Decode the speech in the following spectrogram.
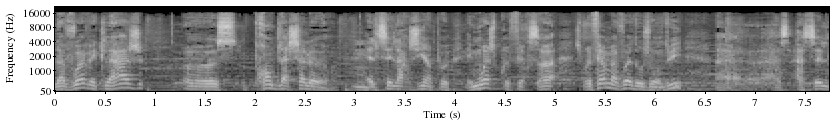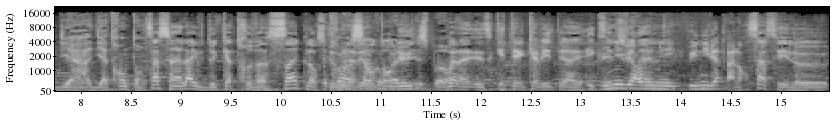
la voix avec l'âge euh, prend de la chaleur. Elle s'élargit un peu. Et moi je préfère ça. Je préfère ma voix d'aujourd'hui à, à- à celle d'il y, a- d'il y a 30 ans. Ça, c'est un live de 85 lorsque vous l'avez 85 au Palais entendu. Voilà, qui, était, qui avait été. Univers Uni. Univers. Alors ça, c'est le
